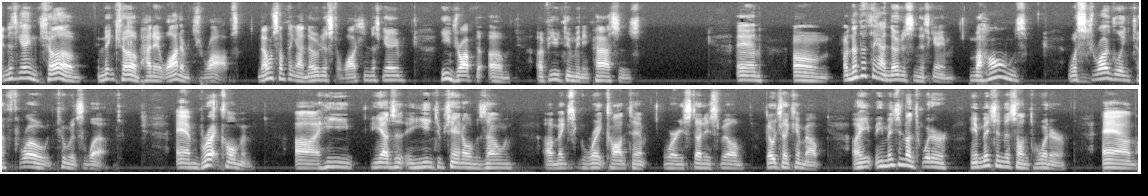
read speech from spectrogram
in this game, Chubb, Nick Chubb had a lot of drops. That was something I noticed watching this game. He dropped um, a few too many passes. And um, another thing I noticed in this game, Mahomes was struggling to throw to his left. And Brett Kollmann, uh, he he has a, YouTube channel of his own, uh, makes great content where he studies film. Go check him out. Uh, he, he mentioned on Twitter, he mentioned this on Twitter, and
